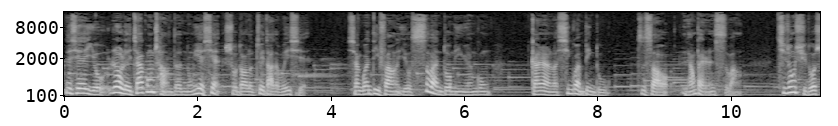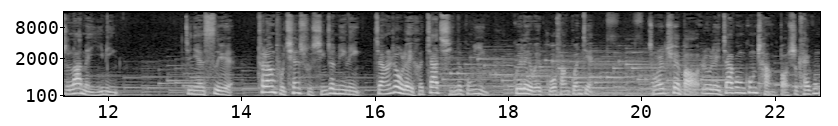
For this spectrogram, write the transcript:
那些有肉类加工厂的农业县受到了最大的威胁，相关地方有四万多名员工感染了新冠病毒，至少两百人死亡，其中许多是拉美移民。今年四月，特朗普签署行政命令，将肉类和家禽的供应归类为国防关键，从而确保肉类加工工厂保持开工。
